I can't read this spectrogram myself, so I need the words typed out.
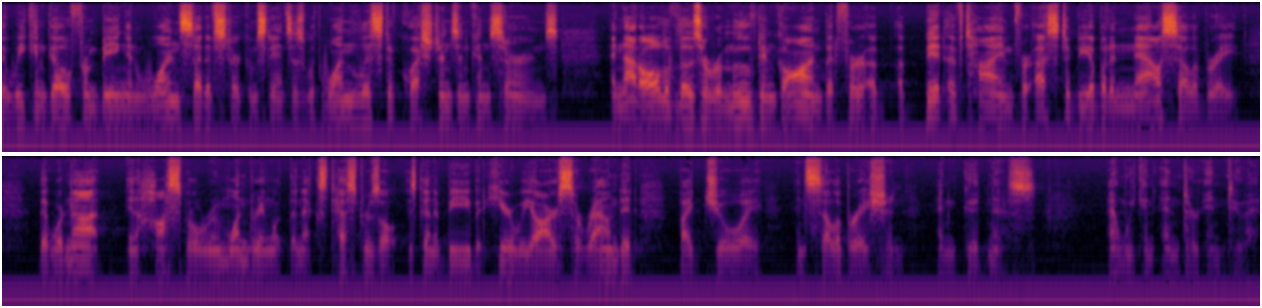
That we can go from being in one set of circumstances with one list of questions and concerns, and not all of those are removed and gone, but for a, a bit of time for us to be able to now celebrate that we're not in a hospital room wondering what the next test result is going to be, but here we are surrounded by joy and celebration and goodness, and we can enter into it.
